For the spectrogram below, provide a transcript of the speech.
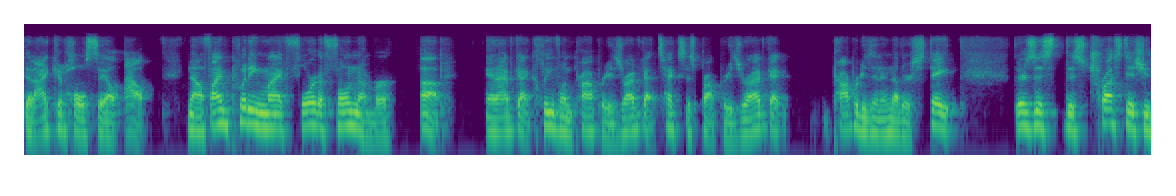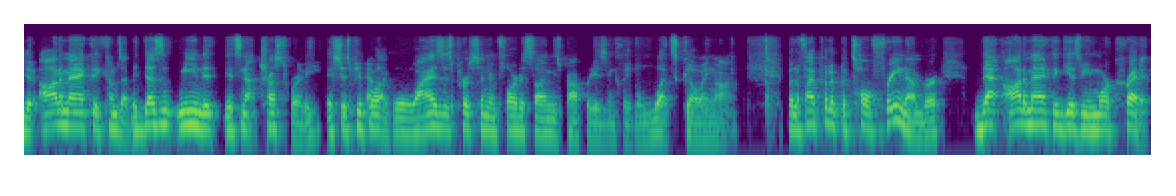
that I could wholesale out. Now, if I'm putting my Florida phone number up and I've got Cleveland properties or I've got Texas properties or I've got properties in another state, there's this this trust issue that automatically comes up. It doesn't mean that it's not trustworthy. It's just people yep. are like, well, why is this person in Florida selling these properties in Cleveland? What's going on? But if I put up a toll free number, that automatically gives me more credit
